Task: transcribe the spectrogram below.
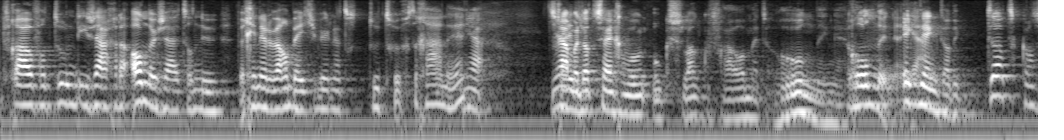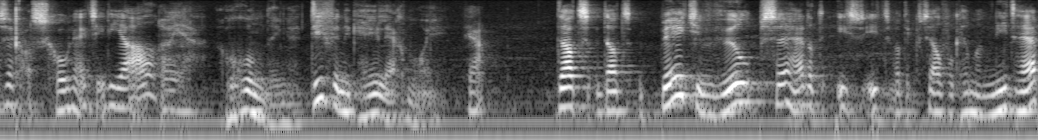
vrouwen van toen, die zagen er anders uit dan nu. We beginnen er wel een beetje weer naartoe terug te gaan, hè? Ja. ja, maar dat zijn gewoon ook slanke vrouwen met rondingen. Rondingen. Ik ja. denk dat ik dat kan zeggen als schoonheidsideaal. Oh ja. Rondingen, die vind ik heel erg mooi. Ja. Dat, dat beetje wulpse, hè, dat is iets wat ik zelf ook helemaal niet heb.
